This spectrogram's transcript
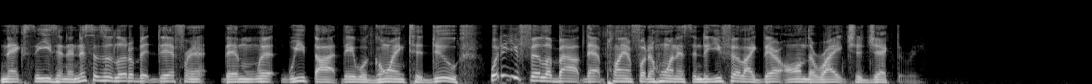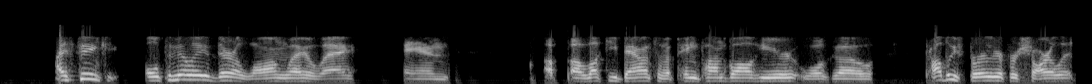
next season. And this is a little bit different than what we thought they were going to do. What do you feel about that plan for the Hornets? And do you feel like they're on the right trajectory? I think ultimately they're a long way away, and a, a lucky bounce of a ping pong ball here will go probably further for Charlotte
